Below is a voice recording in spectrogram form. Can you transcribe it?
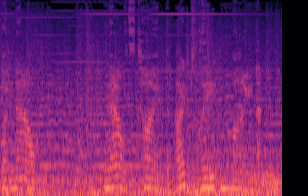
But now... Now it's time that I played mine.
